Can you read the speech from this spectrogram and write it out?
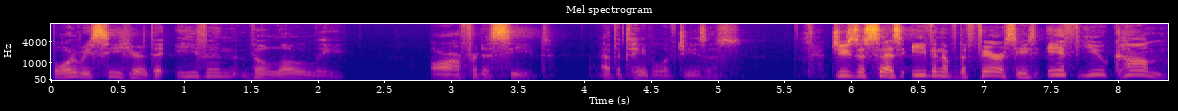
But what do we see here? That even the lowly are offered a seat at the table of Jesus. Jesus says, even of the Pharisees, if you come,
